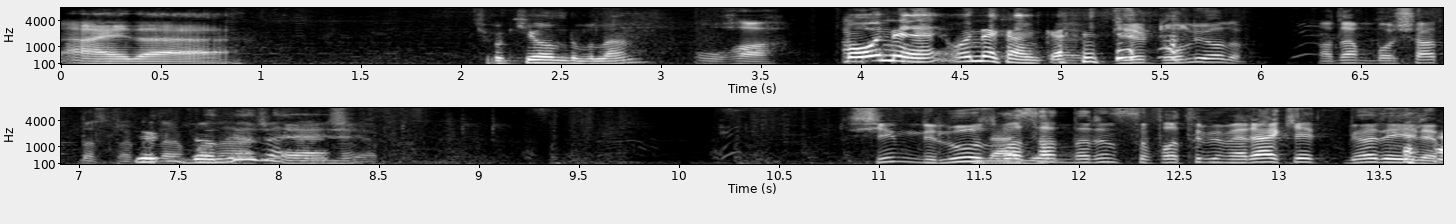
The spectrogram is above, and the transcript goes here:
Ayda. Çok iyi oldu bu lan. Oha. Ama o ne? O ne kanka? Geri doluyor oğlum. Adam boşa atmasın o Yok, kadar da harcadı, yani. şey yaptı. Şimdi lose basanların sıfatı bir merak etmiyor değilim.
